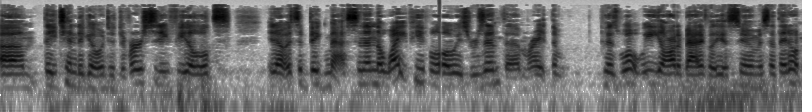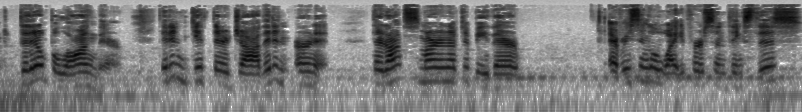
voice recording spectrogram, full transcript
Um, they tend to go into diversity fields. You know, it's a big mess. And then the white people always resent them, right? The, because what we automatically assume is that they don't they don't belong there. They didn't get their job. They didn't earn it. They're not smart enough to be there every single white person thinks this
